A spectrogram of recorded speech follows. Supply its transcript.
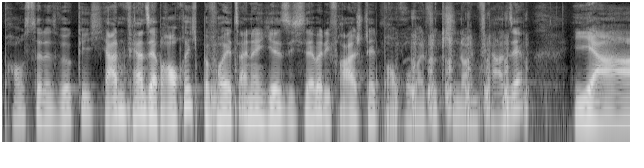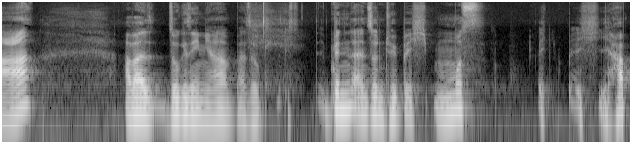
brauchst du das wirklich? Ja, einen Fernseher brauche ich, bevor jetzt einer hier sich selber die Frage stellt, braucht Robert wirklich einen neuen Fernseher? Ja. Aber so gesehen, ja. Also ich bin ein so ein Typ, ich muss, ich, ich habe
